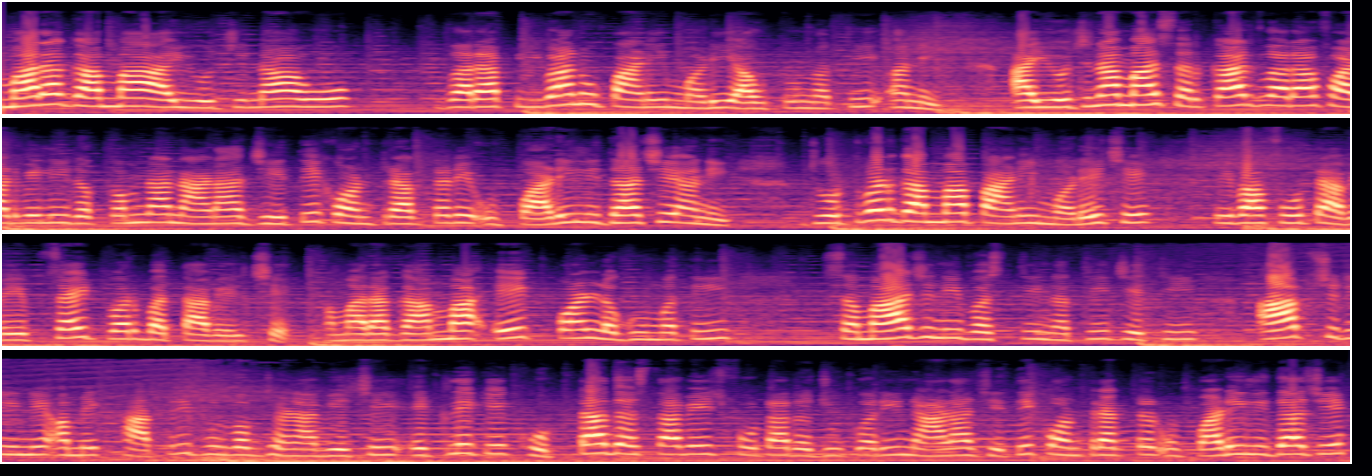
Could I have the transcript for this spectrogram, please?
અમારા ગામમાં આ યોજનાઓ દ્વારા પીવાનું પાણી મળી આવતું નથી અને આ યોજનામાં સરકાર દ્વારા ફાળવેલી રકમના નાણાં જે તે કોન્ટ્રાક્ટરે ઉપાડી લીધા છે અને જોટવડ ગામમાં પાણી મળે છે તેવા ફોટા વેબસાઇટ પર બતાવેલ છે. અમારા ગામમાં એક પણ લઘુમતી સમાજની વસ્તી નથી, જેથી આપશ્રીને અમે ખાતરીપૂર્વક જણાવીએ છીએ. એટલે કે ખોટા દસ્તાવેજ ફોટા રજૂ કરી નાણાં જે તે કોન્ટ્રાક્ટર ઉપાડી લીધા છે.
